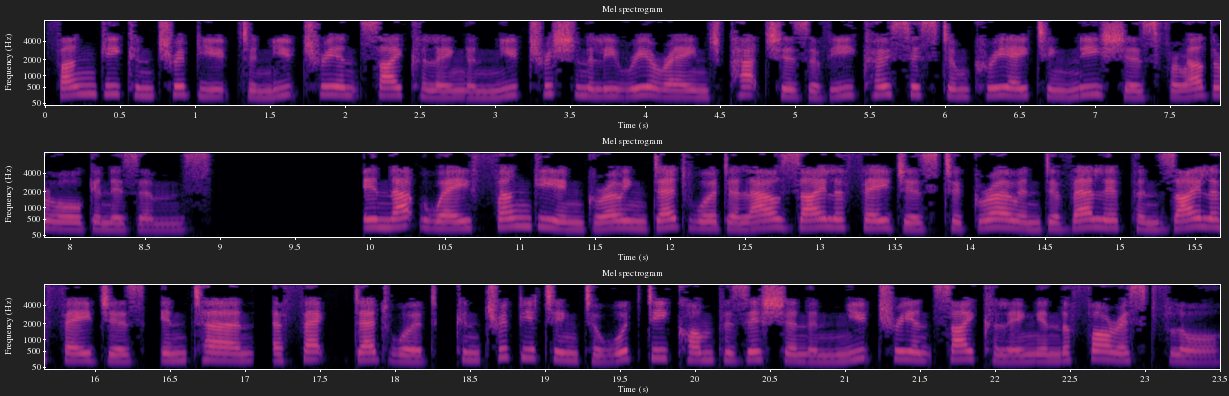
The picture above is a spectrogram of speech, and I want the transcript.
fungi contribute to nutrient cycling and nutritionally rearrange patches of ecosystem creating niches for other organisms. In that way fungi in growing deadwood allow xylophages to grow and develop and xylophages, in turn, affect deadwood, contributing to wood decomposition and nutrient cycling in the forest floor.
